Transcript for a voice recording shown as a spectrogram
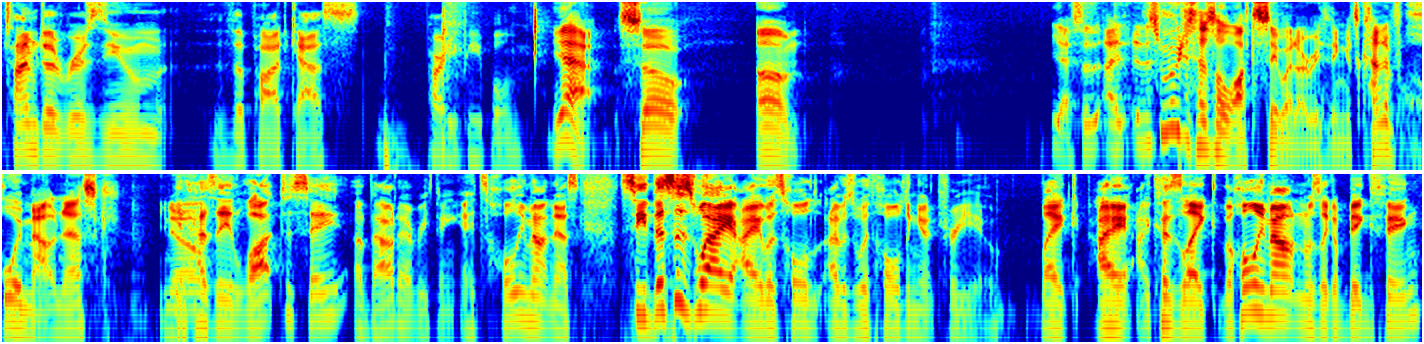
Time to resume the podcast. Party people. Yeah. So, um, yeah. So I, this movie just has a lot to say about everything. It's kind of Holy Mountain esque. You know. It has a lot to say about everything. It's Holy Mountain esque. See, this is why I was hold I was withholding it for you. Like I, because like the Holy Mountain was like a big thing.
